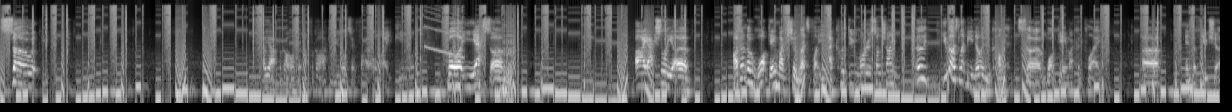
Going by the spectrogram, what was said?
So... Oh yeah, I forgot also, I forgot I can use also fire on my keyboard. But yes, um... I actually, uh... I don't know what game I should let's play. I could do Mario Sunshine. Uh, you guys let me know in the comments, uh, what game I could play. Uh, in the future.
